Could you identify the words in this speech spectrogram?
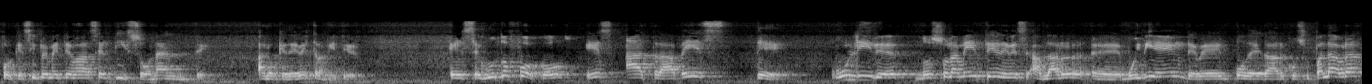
porque simplemente vas a ser disonante a lo que debes transmitir. El segundo foco es a través de un líder no solamente debe hablar eh, muy bien, debe empoderar con su palabra,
